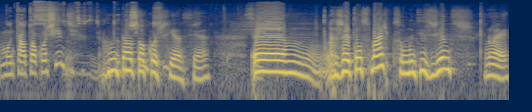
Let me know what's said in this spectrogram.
muito autoconsciente. Muita autoconsciência. Um, Rejeitam-se mais porque são muito exigentes, não é?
